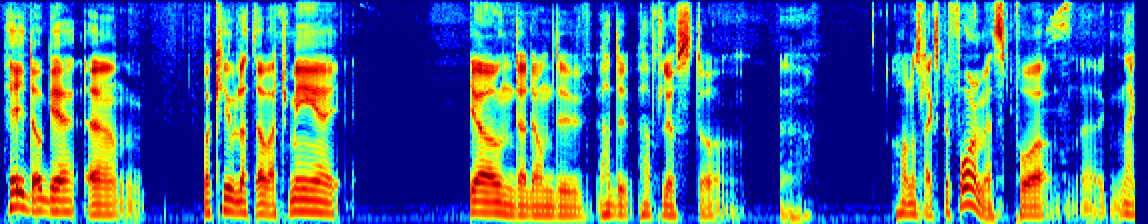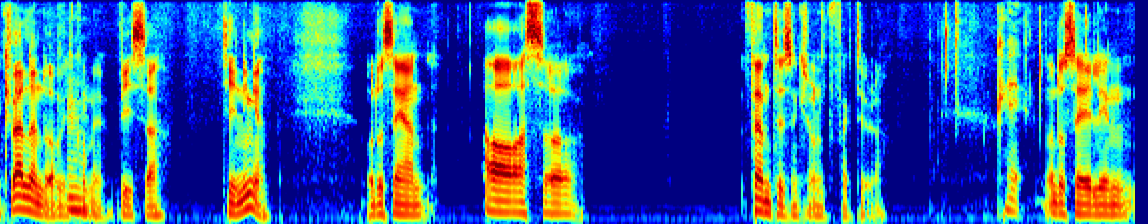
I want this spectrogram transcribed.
hej Dogge, um, vad kul att du har varit med. Jag undrade om du hade haft lust att eh, ha någon slags performance på eh, den här kvällen då vi Mm. kommer visa tidningen. Och då säger han, ja alltså 5000 kronor på faktura. Okej. Och då säger Linn,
